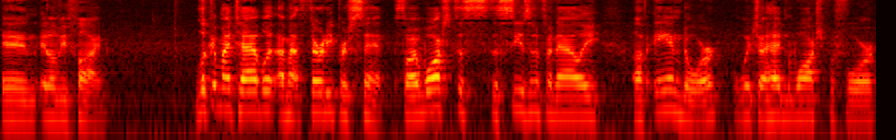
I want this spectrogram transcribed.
and it'll be fine. Look at my tablet. I'm at 30%. So I watched the the season finale of Andor, which I hadn't watched before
